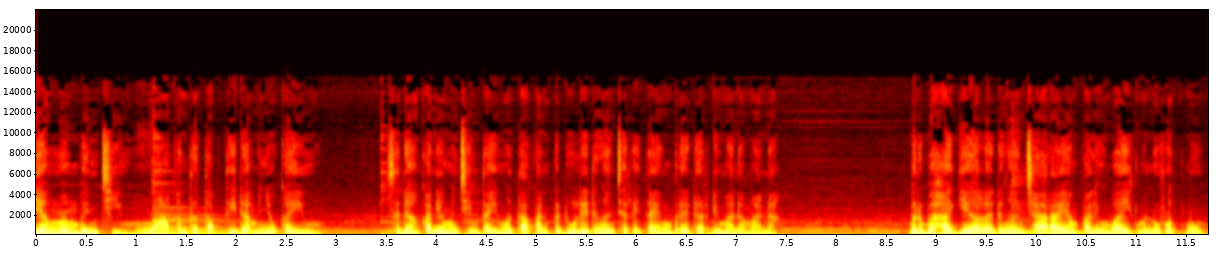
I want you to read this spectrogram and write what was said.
yang membencimu akan tetap tidak menyukaimu. Sedangkan yang mencintaimu tak akan peduli dengan cerita yang beredar di mana-mana. Berbahagialah dengan cara yang paling baik menurutmu,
